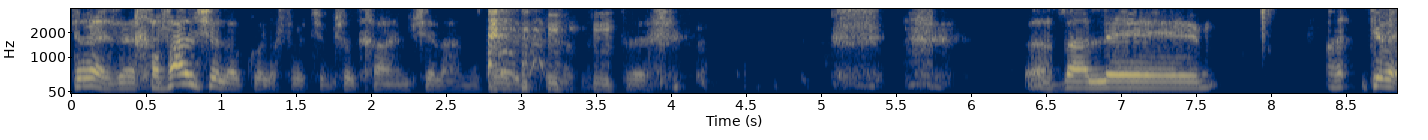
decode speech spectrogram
תראה, זה חבל שלא כל הסוויצ'ים שלך הם שלנו, אבל תראה,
